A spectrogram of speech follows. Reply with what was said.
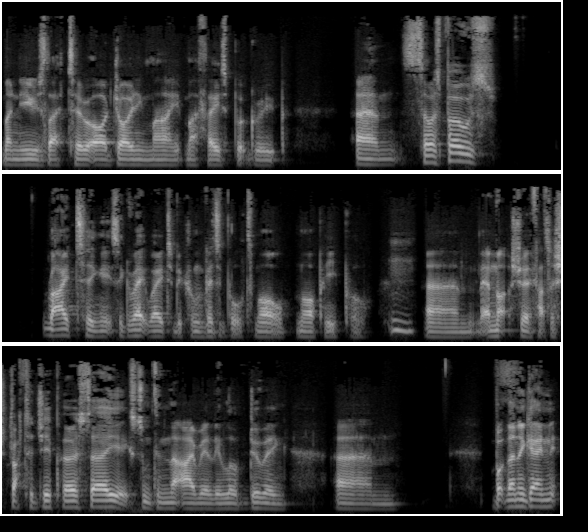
my newsletter or joining my my Facebook group. Um, so I suppose writing it's a great way to become visible to more more people. Mm. Um, I'm not sure if that's a strategy per se. It's something that I really love doing. Um, but then again,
